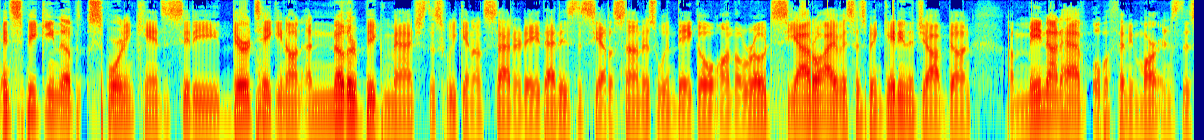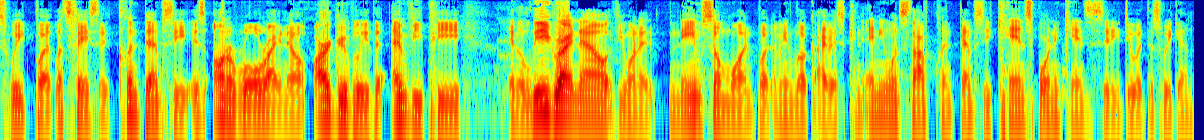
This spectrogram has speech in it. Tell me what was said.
And speaking of Sporting Kansas City, they're taking on another big match this weekend on Saturday. That is the Seattle Sounders when they go on the road. Seattle Ives has been getting the job done. Uh, may not have Obafemi Martins this week, but let's face it, Clint Dempsey is on a roll right now, arguably the MVP in the league right now, if you want to name someone. But I mean, look, Ives, can anyone stop Clint Dempsey? Can Sporting Kansas City do it this weekend?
